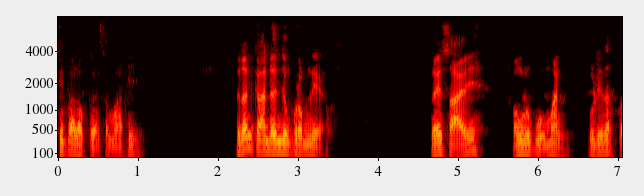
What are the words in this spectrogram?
คิดว่าเราเกิดสมาธิฉะนั้นการเดินจงกรมเนี่ย ในสายของหลวงปู่มั่นปุริตโต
